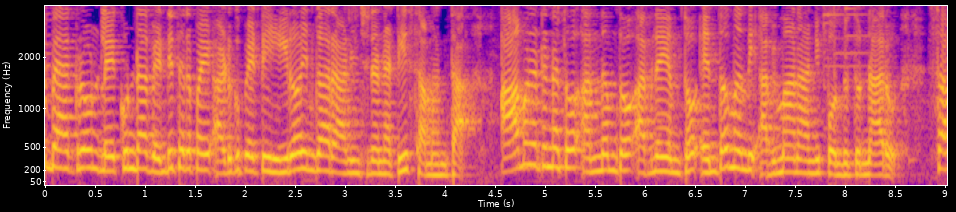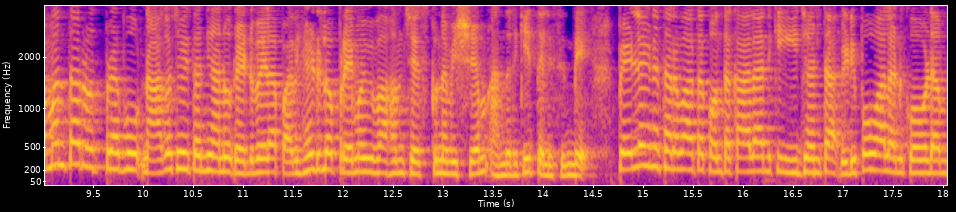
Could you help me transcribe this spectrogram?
బ్యాక్గ్రౌండ్ లేకుండా వెండితెరపై అడుగుపెట్టి హీరోయిన్గా రాణించిన నటి సమంత. ఆమె నటనతో అందంతో అభినయంతో ఎంతో మంది అభిమానాన్ని పొందుతున్నారు. సమంత రుత్ ప్రభు నాగ చైతన్యను రెండు వేల పదిహేడులో ప్రేమ వివాహం చేసుకున్న విషయం అందరికీ తెలిసిందే. పెళ్ళైన తర్వాత కొంతకాలానికి ఈ జంట విడిపోవాలనుకోవడం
